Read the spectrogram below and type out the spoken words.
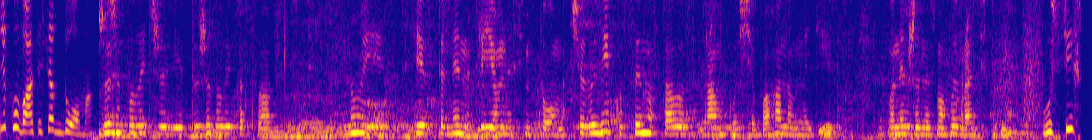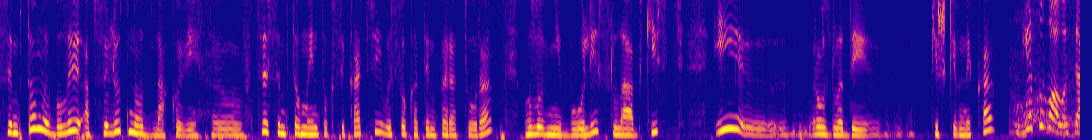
лікуватися вдома. Дуже болить живіт, дуже велика слабкість. Ну і всі остальні неприємні симптоми. Чоловіку, сину сталося зранку ще погано в неділю. Вони вже не змогли вранці піднятися. У всіх симптоми були абсолютно однакові. Е, Це симптоми інтоксикації, висока температура, головні болі, слабкість і е, розлади кишківника. З'ясувалося,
